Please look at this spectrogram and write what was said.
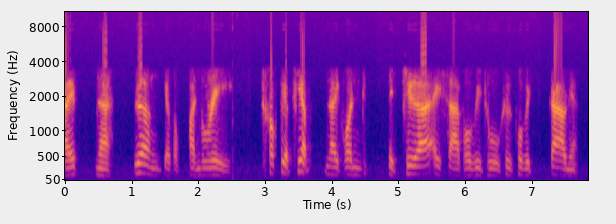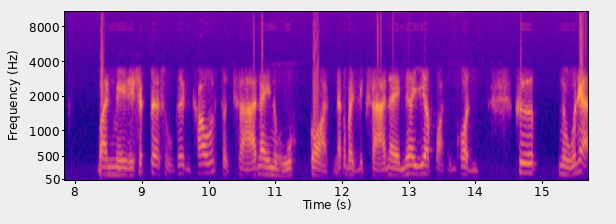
ายนะเรื่องเกี่ยวกับควันบุหรี่เขาเปรียบเทียบในคนติดเชื้อไอ SARS-CoV-2 คือโควิด-19 เนี่ย มันมี receptor สูงขึ้น เขาศึกษาในหนูก่อน แล้วก็ไปศึกษาในเนื้อเยื่อปอดของคน คือหนูเนี่ย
